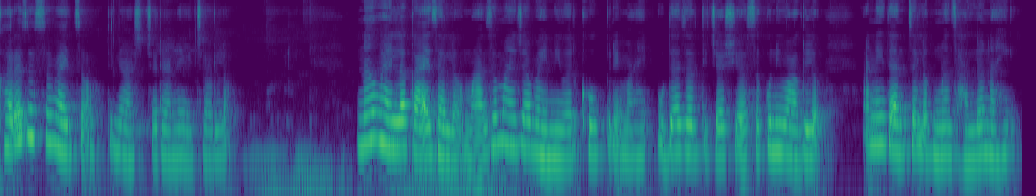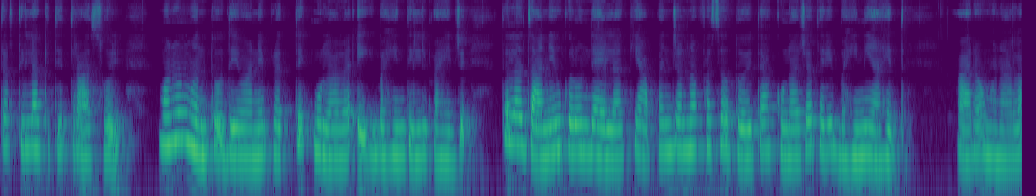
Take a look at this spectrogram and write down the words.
खरंच असं व्हायचं? तिने आश्चर्याने विचारलं. न व्हायला काय झालं? माझं माझ्या बहिणीवर खूप प्रेम आहे. उद्या जर तिच्याशी असं कुणी वागलं आणि त्यांचं लग्न झालं नाही तर तिला किती त्रास होईल? म्हणून म्हणतो देवाने प्रत्येक मुलाला एक बहीण दिली पाहिजे. त्याला जाणीव करून द्यायला की आपण ज्यांना फसवतोय त्या कुणाच्या तरी बहिणी आहेत. आरव म्हणाला.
